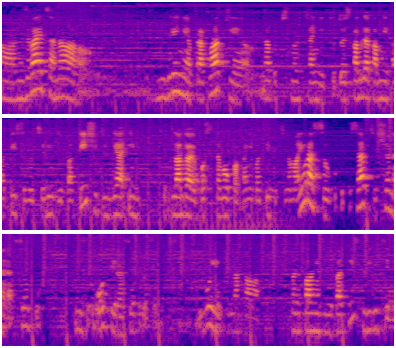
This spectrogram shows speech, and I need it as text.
а, называется она внедрение прокладки на подписную страницу. То есть, когда ко мне подписываются люди-подписчики, я им предлагаю после того, как они подписываются на мою рассылку, подписаться еще на рассылку из оффера с этого сервиса. Его я предлагала по дополнительной подписке. Видите,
